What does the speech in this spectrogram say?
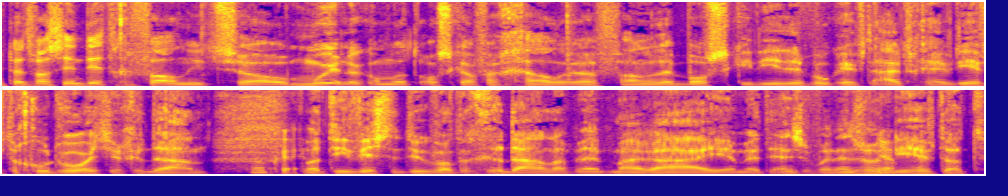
Dat was in dit geval niet zo moeilijk... omdat Oscar van Gelderen van Lebowski, die dit boek heeft uitgegeven... die heeft een goed woordje gedaan. Want die wist natuurlijk wat er gedaan had met Marije... met enzovoort enzovoort. Ja. Die heeft dat,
